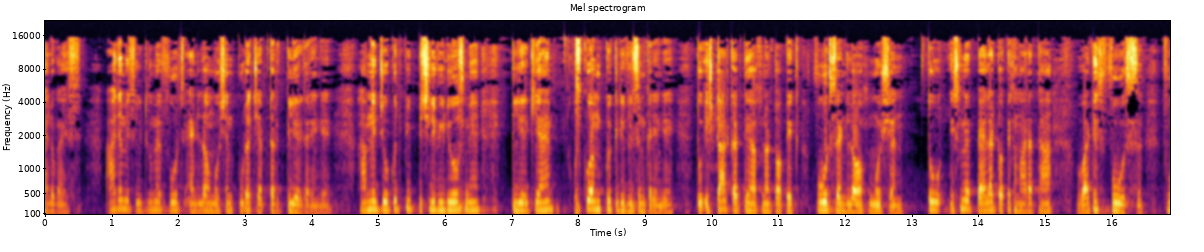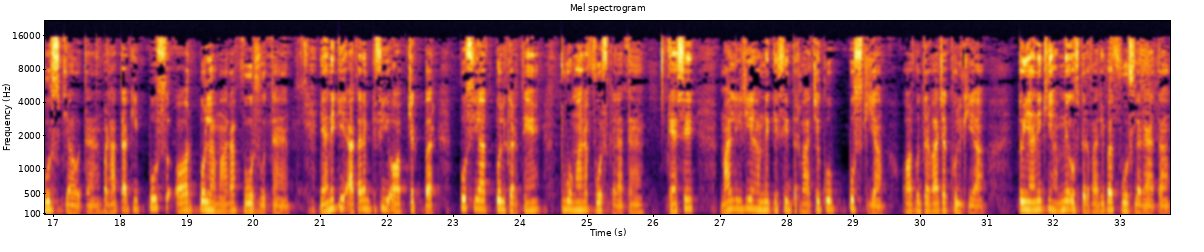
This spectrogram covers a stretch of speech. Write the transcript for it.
Hello guys आज हम इस वीडियो में फोर्स एंड लॉ मोशन पूरा चैप्टर क्लियर करेंगे। हमने जो कुछ भी पिछली वीडियोस में क्लियर किया है, उसको हम क्विक रिवीजन करेंगे। तो स्टार्ट करते हैं अपना topic force and law of motion तो इसमें पहला टॉपिक हमारा था व्हाट इज़ फोर्स फोर्स क्या होता है? पढ़ा था कि पुश और पुल हमारा फोर्स होता है। यानी कि अगर हम किसी ऑब्जेक्ट पर पुश या पुल करते हैं तो वो हमारा फोर्स कहलाता है। कैसे? मान लीजिए हमने किसी दरवाजे को पुश किया और वो दरवाज़ा खुल गया। तो यानी कि हमने उस दरवाजे पर फोर्स लगाया था।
